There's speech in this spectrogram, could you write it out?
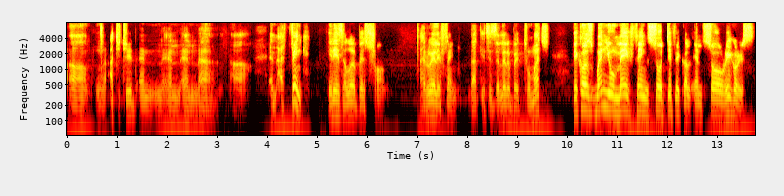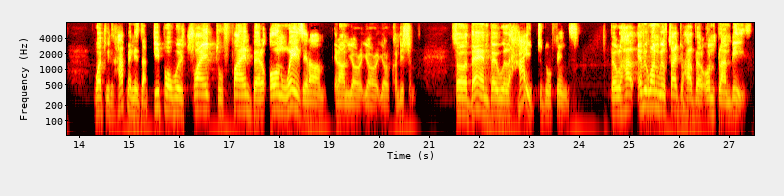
um, attitude and and and uh, uh, and I think it is a little bit strong. I really think that it is a little bit too much because when you make things so difficult and so rigorous, what will happen is that people will try to find their own ways around around your your your condition. So then they will hide to do things they will have everyone will try to have their own plan Bs.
